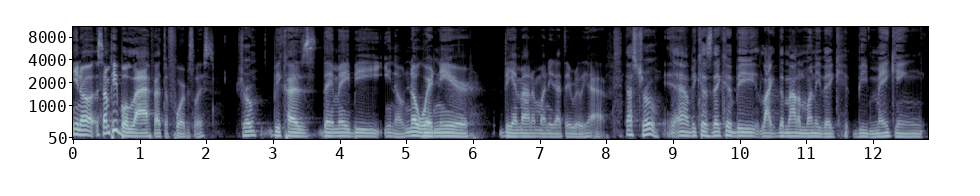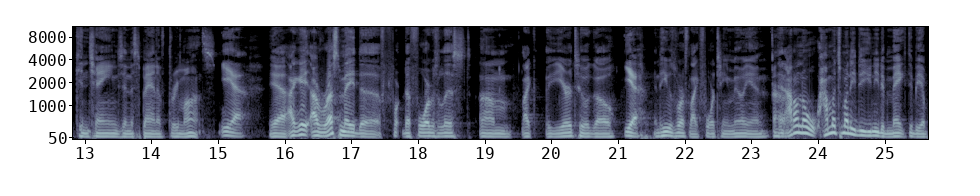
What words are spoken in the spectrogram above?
you know, some people laugh at the Forbes list True. because they may be you know nowhere near the amount of money that they really have. That's true. Yeah. because they could be like the amount of money they could be making can change in the span of three months. Yeah. Yeah, I get. I Russ made the the Forbes list um like a year or two ago, Yeah. and he was worth like fourteen million. And I don't know how much money do you need to make to be a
